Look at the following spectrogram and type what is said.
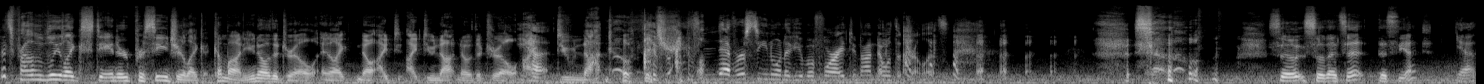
It's probably like standard procedure. Like, come on, you know the drill. And like, no, I do, I do not know the drill. I do not know the I've, drill. I've never seen one of you before. I do not know what the drill is. So, so, so that's it. That's the end. Yeah.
